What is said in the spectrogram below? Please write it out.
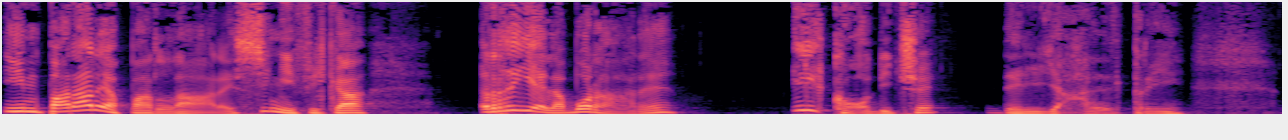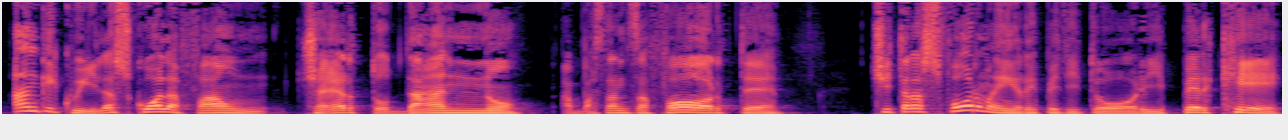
Imparare a parlare significa rielaborare il codice degli altri. Anche qui la scuola fa un certo danno abbastanza forte ci trasforma in ripetitori. Perché?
